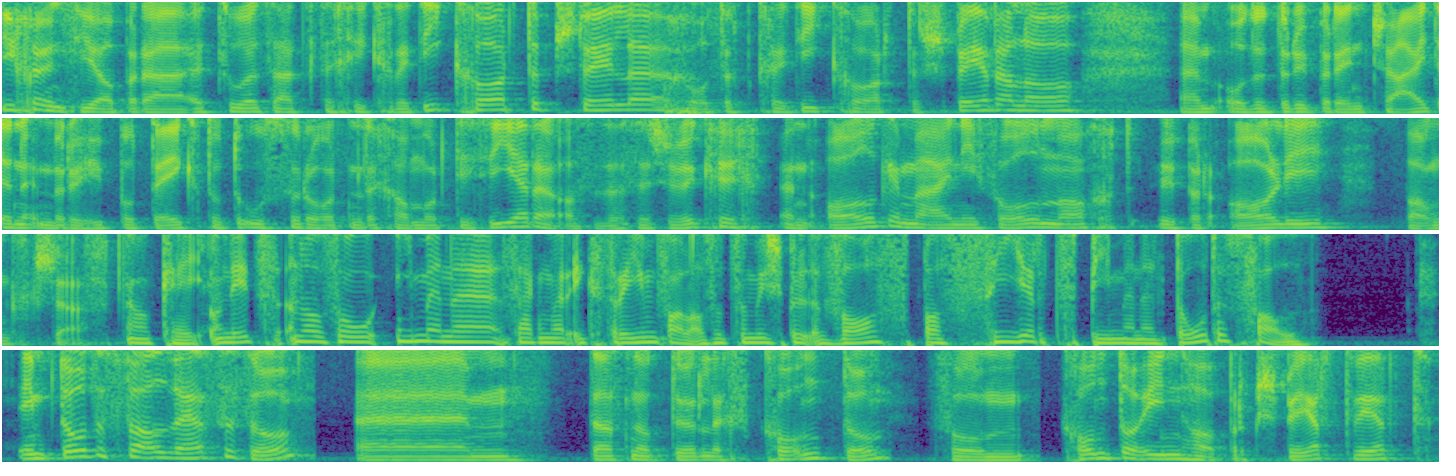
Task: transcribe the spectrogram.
Die könnte aber auch eine zusätzliche Kreditkarte bestellen oder die Kreditkarte sperren lassen ähm, oder darüber entscheiden, ob man eine Hypothek außerordentlich amortisieren Also das ist wirklich eine allgemeine Vollmacht über alle Bankgeschäft. Okay, und jetzt noch so in einem, sagen wir, Extremfall. Also zum Beispiel, was passiert bei einem Todesfall? Im Todesfall wäre es so, ähm, dass natürlich das Konto vom Kontoinhaber gesperrt wird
